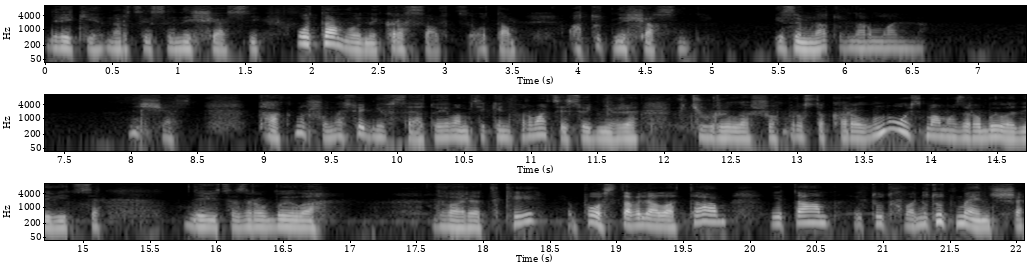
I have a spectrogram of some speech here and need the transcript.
Які нарциси нещасні. Отам вони красавці, отам. А тут нещасні. І земля тут нормальна. Нещасні. Так, ну що, на сьогодні все. То я вам стільки інформації сьогодні вже втюрила, що просто караул. Ну, ось мама зробила, дивіться. Дивіться, зробила два рядки, поставляла там і там, і тут хватить. Ну тут менше.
